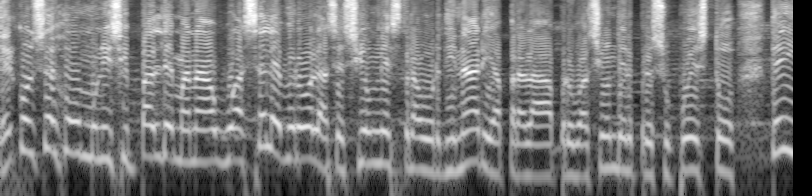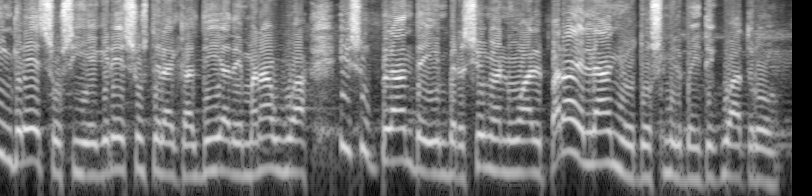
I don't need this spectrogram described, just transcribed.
El Consejo Municipal de Managua celebró la sesión extraordinaria para la aprobación del presupuesto de ingresos y egresos de la Alcaldía de Managua y su plan de inversión anual para el año 2024.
